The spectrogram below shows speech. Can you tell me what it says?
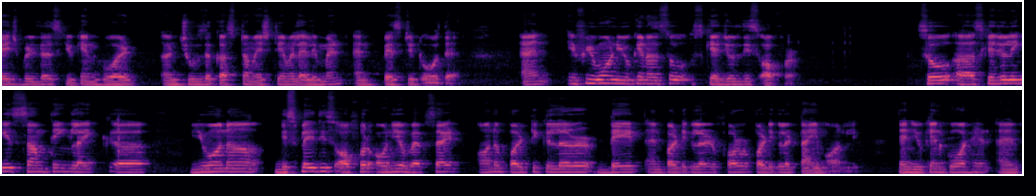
page builders you can go ahead and choose the custom HTML element and paste it over there. And if you want you can also schedule this offer. So uh, scheduling is something like uh, you wanna display this offer on your website on a particular date and particular for particular time only. Then you can go ahead and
